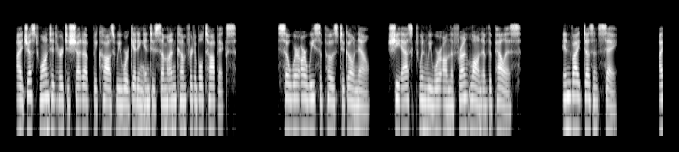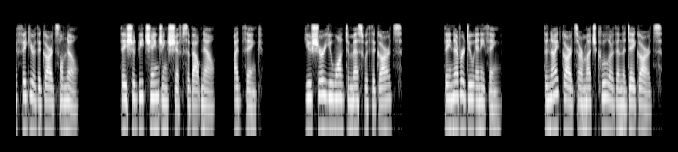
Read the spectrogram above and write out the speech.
I just wanted her to shut up because we were getting into some uncomfortable topics. So where are we supposed to go now? she asked when we were on the front lawn of the palace. Invite doesn't say. I figure the guards'll know. They should be changing shifts about now, I'd think. You sure you want to mess with the guards? They never do anything. The night guards are much cooler than the day guards.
